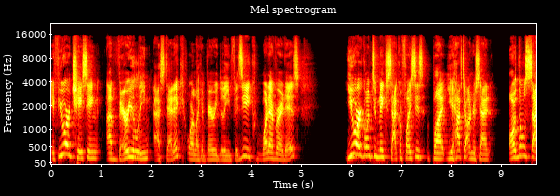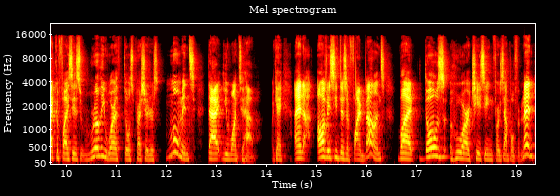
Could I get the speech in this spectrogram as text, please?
if you are chasing a very lean aesthetic or like a very lean physique, whatever it is, you are going to make sacrifices, but you have to understand are those sacrifices really worth those precious moments that you want to have? Okay. And obviously, there's a fine balance, but those who are chasing, for example, for men,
